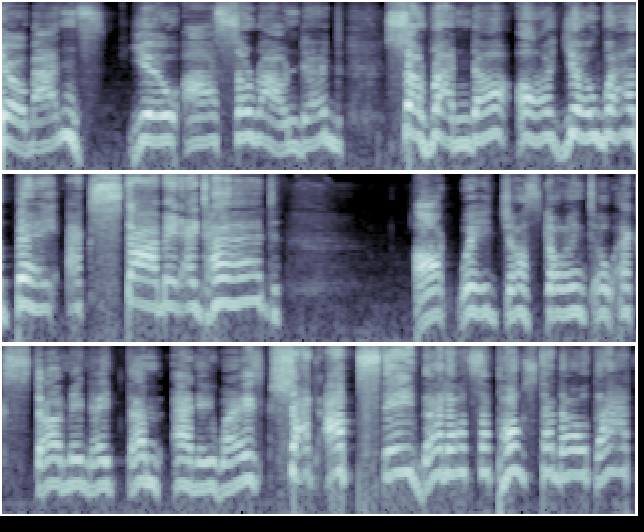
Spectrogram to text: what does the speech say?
Humans, you are surrounded. Surrender or you will be exterminated. Aren't we just going to exterminate them anyways? Shut up, Steve! They're not supposed to know that!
